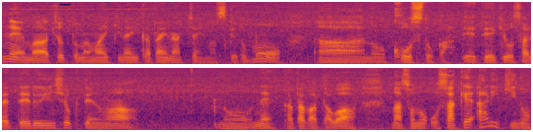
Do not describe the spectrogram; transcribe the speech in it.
ねまあ、ちょっと生意気な言い方になっちゃいますけどもあのコースとかで提供されている飲食店はの、ね、方々は、まあ、そのお酒ありきの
